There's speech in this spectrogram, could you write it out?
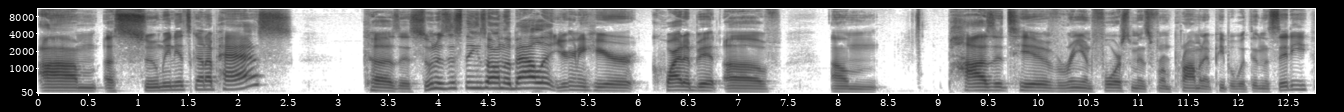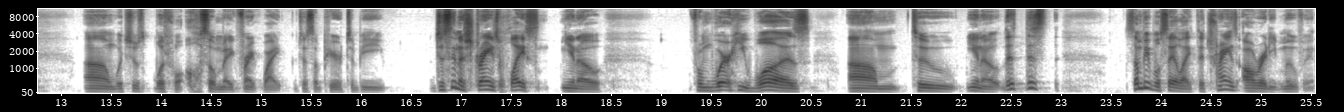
I'm assuming it's gonna pass because as soon as this thing's on the ballot, you're gonna hear quite a bit of um, positive reinforcements from prominent people within the city, um, which is which will also make Frank White just appear to be just in a strange place, you know, from where he was um, to you know this. this some people say like the train's already moving.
